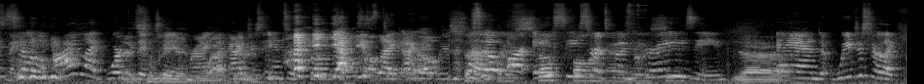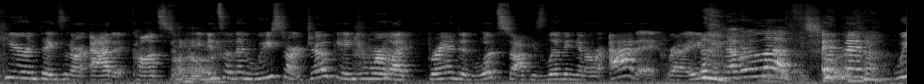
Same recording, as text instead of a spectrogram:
So I like work at the gym, named right? Like I just answer phone yeah, he's all like, day. I go. So There's our AC starts going AC. crazy. Yeah. And we just are like hearing things in our attic constantly. Uh-huh. And so then we start joking and we're like, Brandon Woodstock is living in our attic, right? He never left. And then we,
